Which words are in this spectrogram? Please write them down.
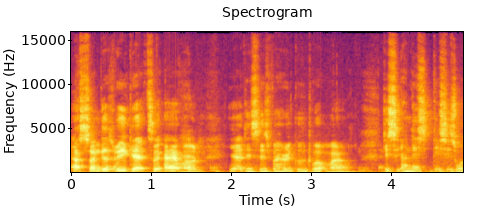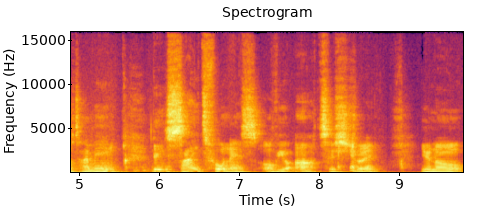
As long as we get to heaven. Yeah, this is very good one, man. You see, and this this is what I mean. The insightfulness of your artistry. you know,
